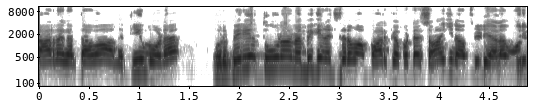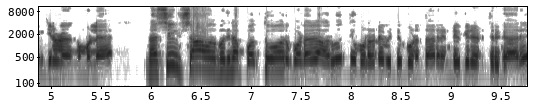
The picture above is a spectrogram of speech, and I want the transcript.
காரணகர்த்தாவா அந்த டீமோட ஒரு பெரிய தூணா நம்பிக்கை நட்சத்திரமா பார்க்கப்பட்ட ஷாகின் அப்ரிடியால ஒரு விக்கெட் எடுக்க முடியல. நசீம் ஷா வந்து பாத்தீங்கன்னா பத்து ஓவர் போட்டாரு அறுபத்தி மூணு ரன் விட்டு கொடுத்தாரு ரெண்டு விக்கெட் எடுத்திருக்காரு.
